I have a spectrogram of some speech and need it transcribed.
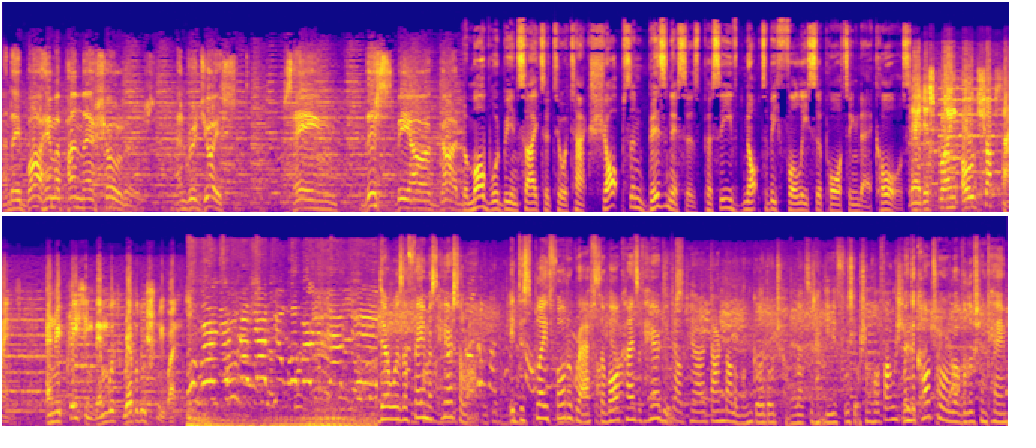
And they bore him upon their shoulders and rejoiced, saying, This be our God. The mob would be incited to attack shops and businesses perceived not to be fully supporting their cause. They're destroying old shop signs and replacing them with revolutionary ones. There was a famous hair salon. It displayed photographs of all kinds of hairdos. When the Cultural Revolution came,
